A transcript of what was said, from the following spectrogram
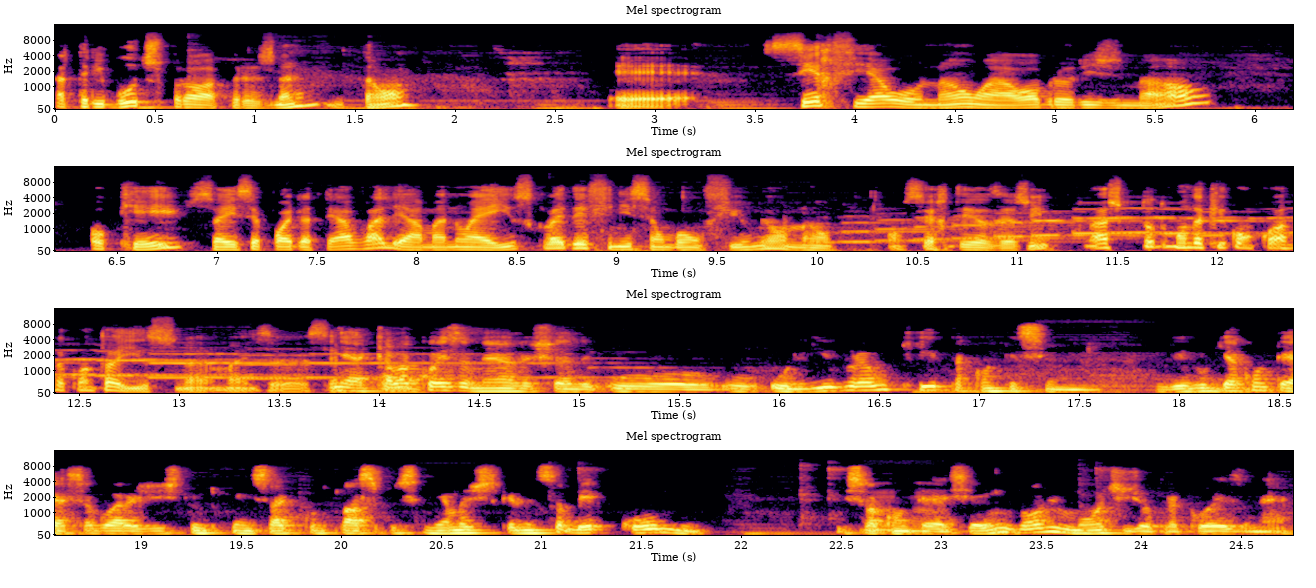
atributos próprios, né? Então, é, ser fiel ou não à obra original, ok, isso aí você pode até avaliar, mas não é isso que vai definir se é um bom filme ou não, com certeza. A gente, acho que todo mundo aqui concorda quanto a isso, né? Mas é, é aquela coisa, né, Alexandre? O, o, o livro é o que está acontecendo. O livro é o que acontece. Agora a gente tem que pensar que quando passa para o cinema a gente querendo saber como isso uhum. acontece. Aí envolve um monte de outra coisa, né?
